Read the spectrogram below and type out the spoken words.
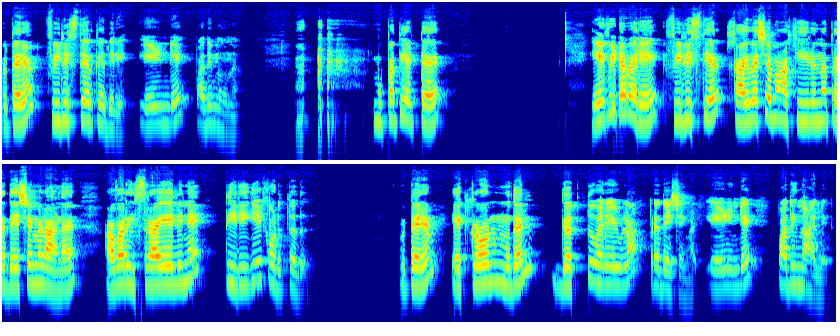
ഉത്തരം ഫിലിസ്തീർക്കെതിരെ. ഏഴിന്റെ പതിമൂന്ന്. മുപ്പത്തിയെട്ട്. എവിടെ വരെ ഫിലിസ്തീർ കൈവശമാക്കിയിരുന്ന പ്രദേശങ്ങളാണ് അവർ ഇസ്രായേലിന് തിരികെ കൊടുത്തത്? ഉത്തരം എക്രോൺ മുതൽ ഗത്ത് വരെയുള്ള പ്രദേശങ്ങൾ. ഏഴിന്റെ പതിനാല്.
